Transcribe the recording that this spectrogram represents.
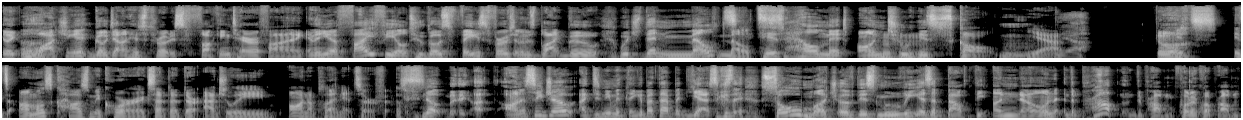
like Ugh. watching it go down his throat is fucking terrifying. And then you have Fifield who goes face first into this black goo, which then melts, Melts. his helmet onto Mhm. his skull. Mm. Yeah. Yeah. Ugh. It's it's almost cosmic horror, except that they're actually on a planet surface. No, uh, honestly, Joe, I didn't even think about that, but yes, because so much of this movie is about the unknown. And the problem, the problem, quote unquote problem,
